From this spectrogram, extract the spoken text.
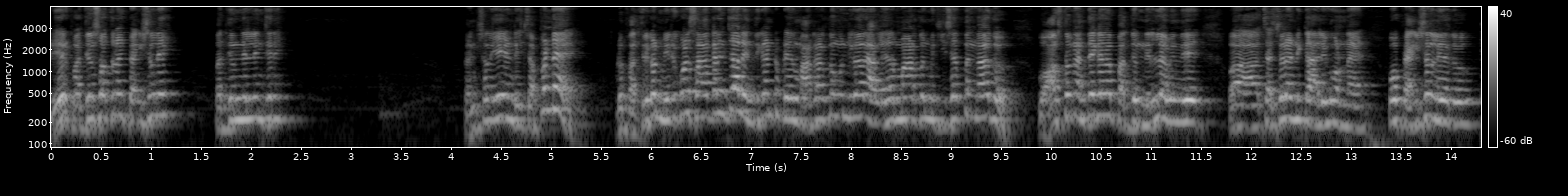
లేరు పద్దెనిమిది సంవత్సరాలు పెన్షన్లే. పద్దెనిమిది నెలల నుంచి. పెన్షన్ వేయండి. చెప్పండి. ఇప్పుడు పత్రికలు మీరు కూడా సహకరించాలి. ఎందుకంటే ఇప్పుడు ఏం మాట్లాడతాం గురించి కాదు వాళ్ళు ఏదో మాట్లాడతాం మీరు తీసేస్తాం కాదు. వాస్తవం అంతే కదా పద్దెనిమిది నెలలు అయింది. చచ్చలన్నీ ఖాళీగా ఉన్నాయి. ఓ పెన్షన్ లేదు.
